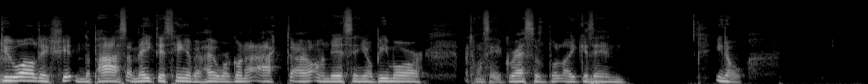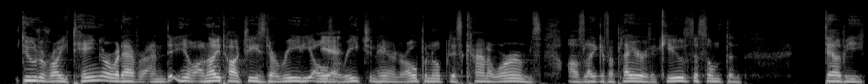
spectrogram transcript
do all this shit in the past and make this thing about how we're going to act uh, on this and you know be more. I don't want to say aggressive, but like as in, you know, do the right thing or whatever. And you know, and I thought, geez, they're really overreaching here and they're opening up this can of worms of like if a player is accused of something, they'll be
